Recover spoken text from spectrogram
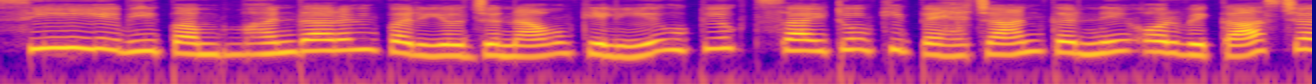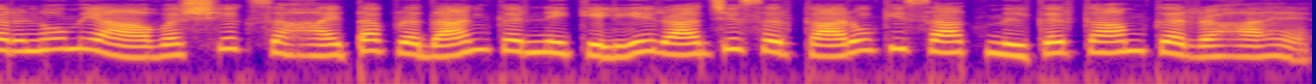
सीईए भी पंप भंडारण परियोजनाओं के लिए उपयुक्त साइटों की पहचान करने और विकास चरणों में आवश्यक सहायता प्रदान करने के लिए राज्य सरकारों के साथ मिलकर काम कर रहा है।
